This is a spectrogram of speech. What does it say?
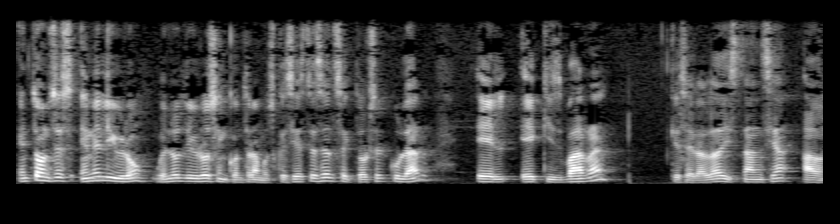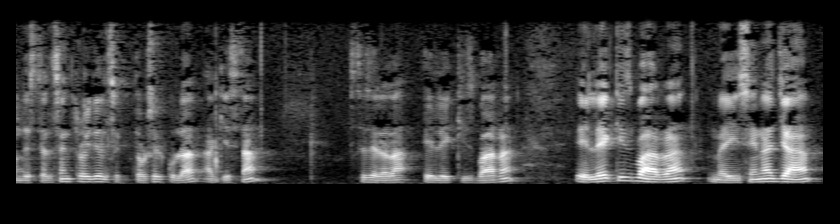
Entonces en el libro o en los libros encontramos que si este es el sector circular, el X barra, que será la distancia a donde está el centroide del sector circular, aquí está, este será la, el X barra. El X barra me dicen allá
